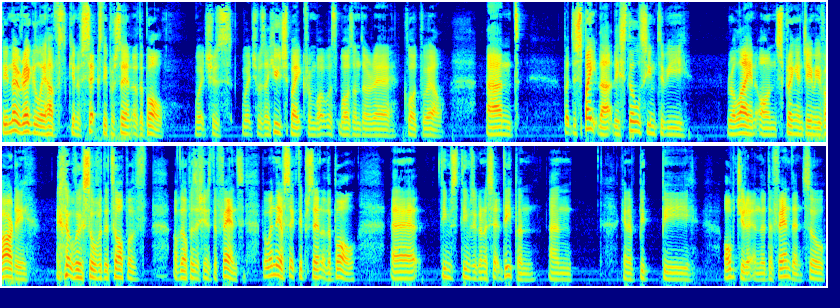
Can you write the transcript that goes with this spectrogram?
they now regularly have kind of 60% of the ball, which was which was a huge spike from what was was under uh, Claude Puel. And but despite that, they still seem to be reliant on Spring and Jamie Vardy loose over the top of, of the opposition's defence. But when they have 60% of the ball, uh, teams teams are going to sit deep and, and kind of be, be obdurate in the defending. So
